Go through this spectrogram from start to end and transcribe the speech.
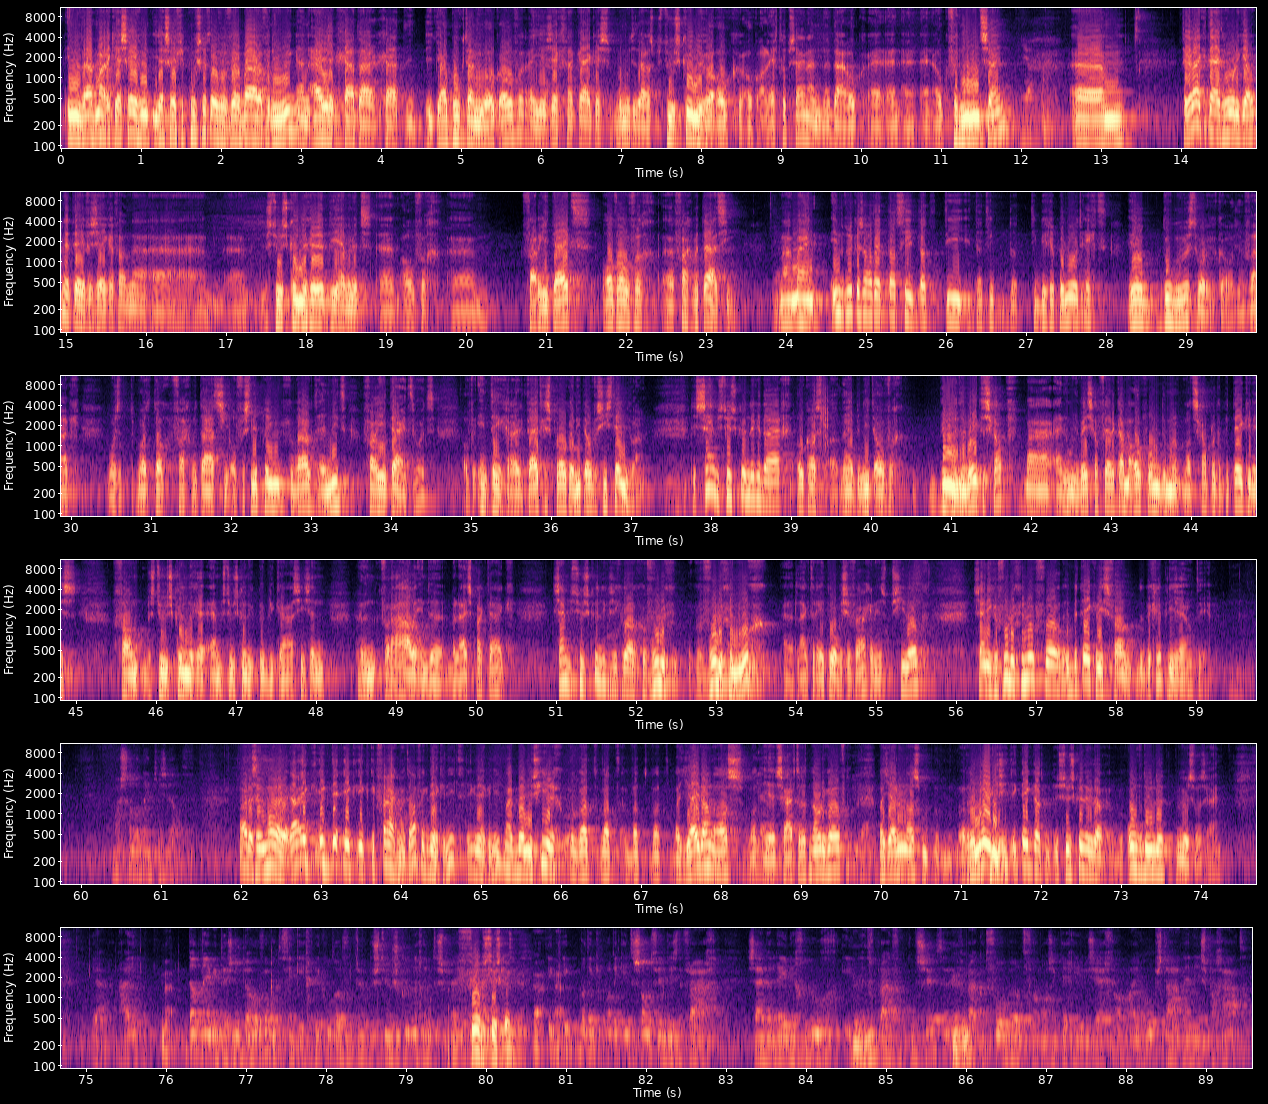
inderdaad, Mark, jij schreef, jij schreef je proefschrift over verbale vernieuwing. En eigenlijk gaat, daar, gaat jouw boek daar nu ook over. En je zegt van kijk eens, we moeten daar als bestuurskundigen ook, ook alert op zijn. En, daar ook, en, en, en ook vernieuwend zijn. Ja. Ehm, tegelijkertijd hoorde ik jou ook net even zeggen van eh, eh, eh, bestuurskundigen die hebben het over ehm, variëteit of over fragmentatie. Maar mijn indruk is altijd dat die, dat, die, dat, die, dat die begrippen nooit echt heel doelbewust worden gekozen. En vaak wordt, het, wordt toch fragmentatie of versnippering gebruikt en niet variëteit. Er wordt over integraliteit gesproken en niet over systeemdwang. Dus zijn bestuurskundigen daar, ook als dan hebben we het niet over binnen de wetenschap maar, en hoe de wetenschap verder kan, maar ook gewoon de ma- maatschappelijke betekenis van bestuurskundige en bestuurskundige publicaties en hun verhalen in de beleidspraktijk. Zijn bestuurskundigen zich wel gevoelig, gevoelig genoeg, en dat lijkt een retorische vraag en is het misschien ook, zijn die gevoelig genoeg voor de betekenis van de begrippen die zij hanteren? Marcel, wat denk je zelf? Oh, dat is een mooie. Ja, ik, ik, ik, ik, ik vraag me het af, ik denk het niet. Ik denk het niet. Maar ik ben nieuwsgierig wat, wat, wat, wat, wat jij dan als, wat, Ja. je schrijft er het nodig over, wat jij dan als remedie ziet. Ik denk dat bestuurskundigen daar onvoldoende bewust van zijn. Ja, nou, Ja. dat neem ik dus niet over, want dat vind ik ingewikkeld over de bestuurskundigen te spreken. Veel bestuurskundigen, ja, ik, ik, wat, ik, wat ik interessant vind is de vraag, zijn we lenig genoeg in het Mhm. gebruik van concepten? Ik Mhm. gebruik het voorbeeld van als ik tegen jullie zeg, allemaal even opstaan en in spagaat.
